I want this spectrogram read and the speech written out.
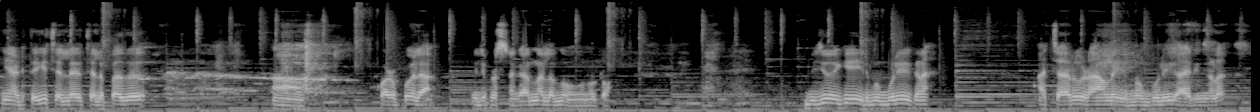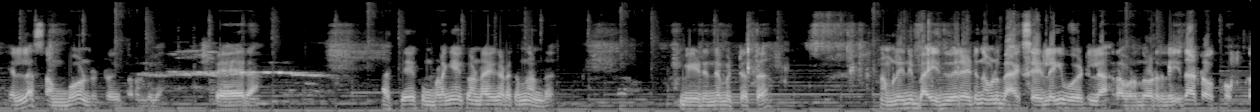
ഇനി അടുത്തേക്ക് ചെല്ല ചിലപ്പോൾ അത് ആ കുഴപ്പമില്ല. വലിയ പ്രശ്നക്കാരനല്ലെന്ന് തോന്നുന്നു കേട്ടോ. ബിജു നോക്കി ഇരുമ്പുളി വെക്കണേ. അച്ചാറ് ഇടാനുള്ള ഇരുമ്പുളി കാര്യങ്ങൾ എല്ലാ സംഭവം ഉണ്ട് കേട്ടോ ഈ പറമ്പിൽ പേര അത്തേ കുമ്പളങ്ങയൊക്കെ ഉണ്ടായി കിടക്കുന്നുണ്ട് വീടിന്റെ മുറ്റത്ത്. നമ്മളിനി ഇതുവരെയായിട്ട് നമ്മൾ ബാക്ക് സൈഡിലേക്ക് പോയിട്ടില്ല റബ്ബർ തോട്ടത്തിൽ ഇതാട്ടോ കൊക്ക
